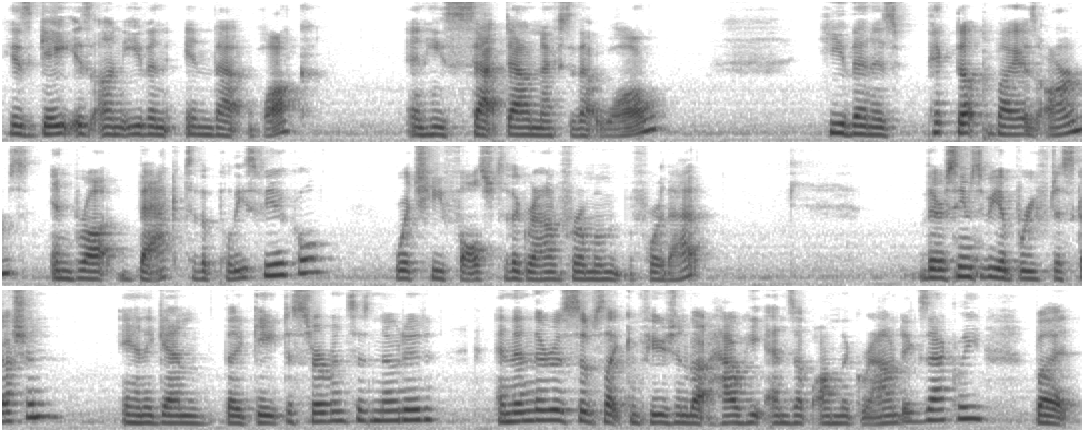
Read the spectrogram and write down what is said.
His gait is uneven in that walk, and he's sat down next to that wall. He then is picked up by his arms and brought back to the police vehicle, which he falls to the ground for a moment before that. There seems to be a brief discussion, and again, the gait disturbance is noted. And then there is some slight confusion about how he ends up on the ground exactly, but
